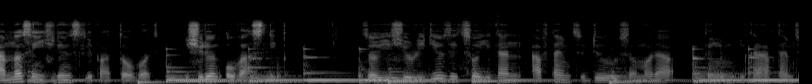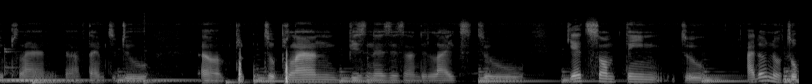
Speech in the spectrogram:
i'm not saying you shouldn't sleep at all but you shouldn't oversleep. So you should reduce it so you can have time to do some other thing. You can have time to plan. You can have time to do um, to plan businesses and the likes to get something to i don't know to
